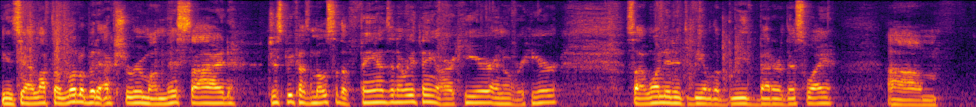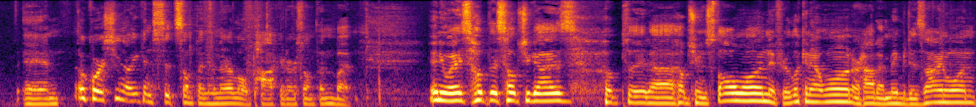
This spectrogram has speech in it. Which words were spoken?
you can see I left a little bit of extra room on this side just because most of the fans and everything are here and over here. So I wanted it to be able to breathe better this way. Um, and of course, you know, you can sit something in there, a little pocket or something. But anyways, hope this helps you guys. Hope it uh, helps you install one if you're looking at one or how to maybe design one.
